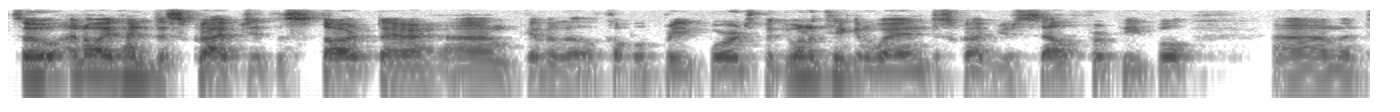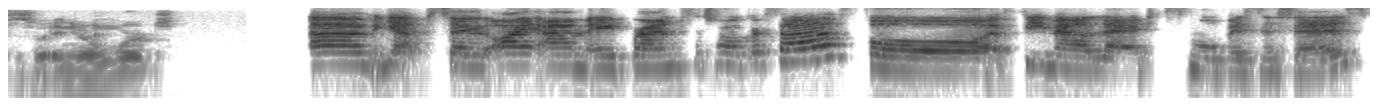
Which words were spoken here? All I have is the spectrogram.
So I know I kind of described you at the start there, um, give a little couple of brief words, but do you want to take it away and describe yourself for people um, and to of in your own words? Um, so I am a brand photographer for female led small businesses.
